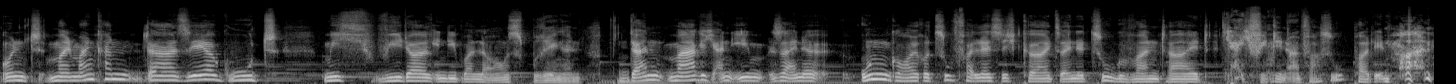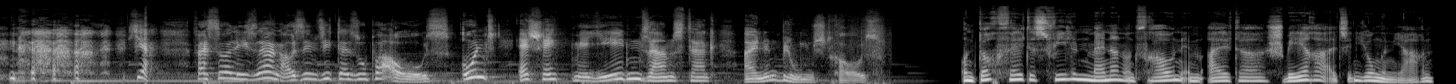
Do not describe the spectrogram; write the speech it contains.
Und mein Mann kann da sehr gut mich wieder in die Balance bringen. Dann mag ich an ihm seine ungeheure Zuverlässigkeit, seine Zugewandtheit. Ja, ich finde ihn einfach super, den Mann. ja, was soll ich sagen? Außerdem sieht er super aus. Und er schenkt mir jeden Samstag einen Blumenstrauß. Und doch fällt es vielen Männern und Frauen im Alter schwerer als in jungen Jahren,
